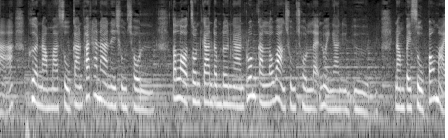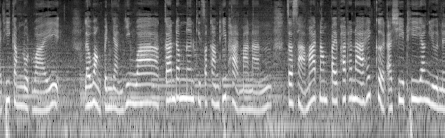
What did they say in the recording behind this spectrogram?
า เพื่อนำมาสู่การพัฒนาในชุมชน ตลอดจนการดำเนินงานร่วมกันระหว่างชุมชนและหน่วยงานอื่น ๆนำไปสู่เป้าหมายที่กำหนดไว้ และหวังเป็นอย่างยิ่งว่าการดำเนินกิจกรรมที่ผ่านมานั้น จะสามารถนำไปพัฒนาให้เกิดอาชีพที่ยั่งยืนใน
